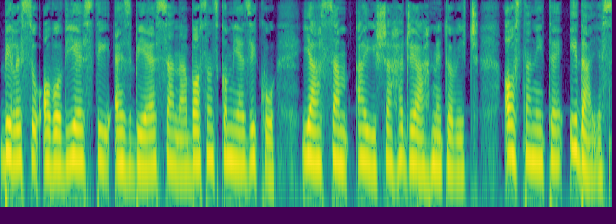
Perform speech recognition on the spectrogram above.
Bile su ovo vijesti SBS-a na bosanskom jeziku. Ja sam Aisha Hadži Ahmetović. Ostanite i dalje s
